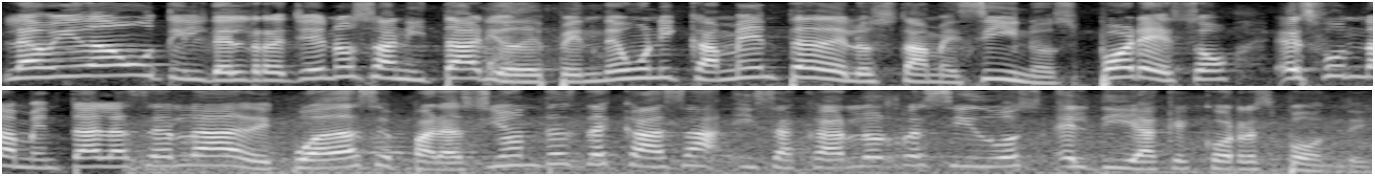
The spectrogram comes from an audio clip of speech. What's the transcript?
La vida útil del relleno sanitario depende únicamente de los tamesinos, por eso es fundamental hacer la adecuada separación desde casa y sacar los residuos el día que corresponde.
